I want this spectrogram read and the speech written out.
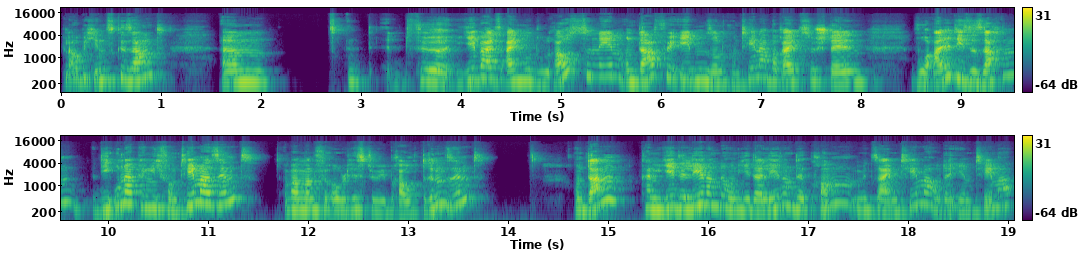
glaube ich, insgesamt. Ähm, für jeweils ein Modul rauszunehmen und dafür eben so einen Container bereitzustellen, wo all diese Sachen, die unabhängig vom Thema sind, aber man für Old History braucht, drin sind. Und dann kann jede Lehrende und jeder Lehrende kommen mit seinem Thema oder ihrem Thema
